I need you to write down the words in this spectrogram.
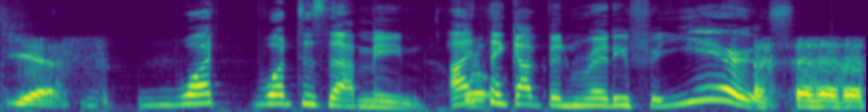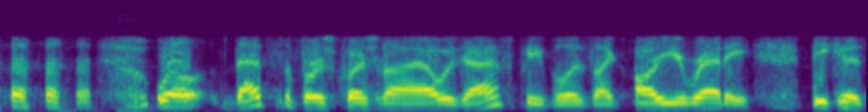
Yes. What what does that mean? I Well- think I've been ready for years. well, that's the first question I always ask people is like, are you ready? Because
